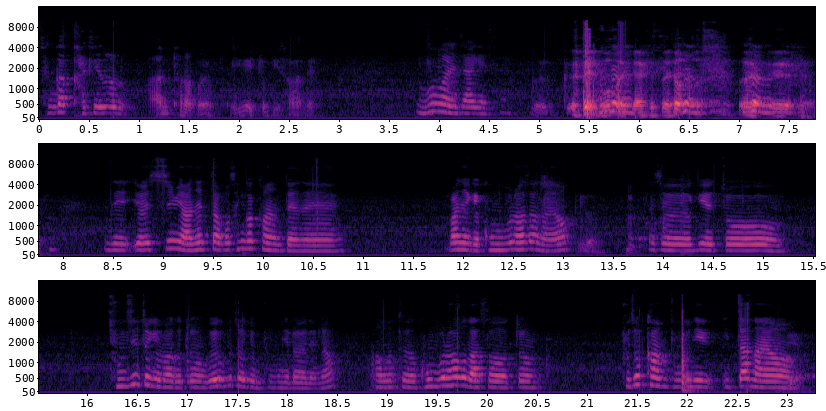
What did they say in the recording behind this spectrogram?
생각하지는 않더라고요. 이게 좀 이상하네. 무슨 말인지 알겠어요. 그, 그, 뭔 말인지 알겠어요? 예, 예, 예. 근데 열심히 안 했다고 생각하는 때는 만약에 공부를 하잖아요. 네. 그래서 여기에 좀 중심적인 말고 좀 외부적인 부분이라 해야 되나? 아무튼 공부를 하고 나서 좀 부족한 부분이 있잖아요. 예.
